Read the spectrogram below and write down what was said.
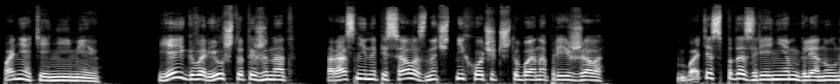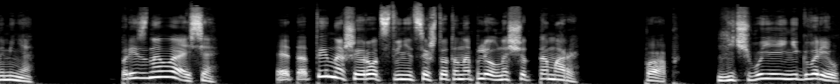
«Понятия не имею. Я и говорил, что ты женат. Раз не написала, значит, не хочет, чтобы она приезжала». Батя с подозрением глянул на меня. «Признавайся, это ты нашей родственнице что-то наплел насчет Тамары?» «Пап, ничего я ей не говорил.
